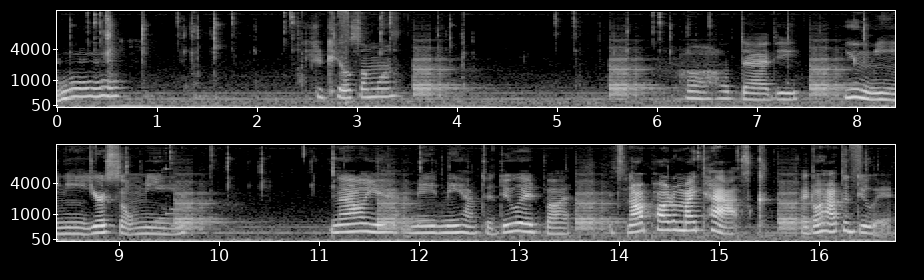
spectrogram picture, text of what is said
Oh. Did you kill someone? Oh, Daddy. You meanie. You're so mean. Now you made me have to do it, but it's not part of my task. I don't have to do it.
